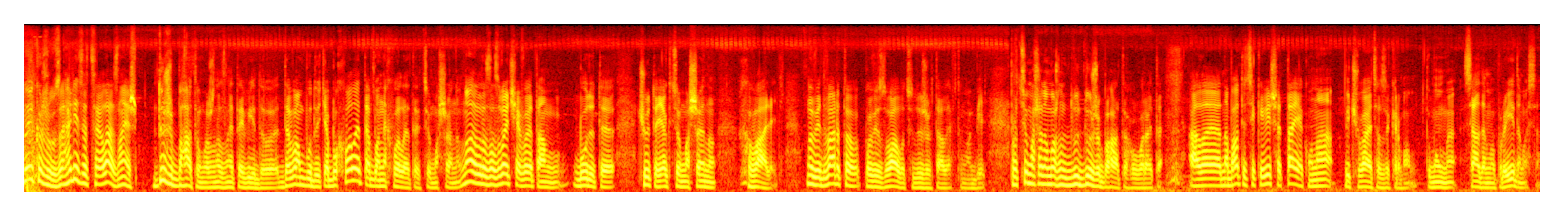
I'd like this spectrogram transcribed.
Ну і кажу, взагалі за CLA, знаєш, дуже багато можна знайти відео, де вам будуть або хвалити, або не хвалити цю машину. Ну, але зазвичай ви там будете чути, як цю машину хвалять. Ну, відверто, по візуалу це дуже вдалий автомобіль. Про цю машину можна дуже багато говорити, але набагато цікавіше те, як вона відчувається за кермом. Тому ми сядемо, проїдемося,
